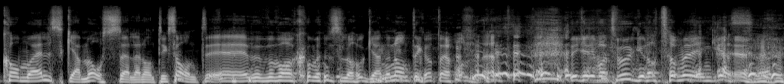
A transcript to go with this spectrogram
kom och älska med oss eller någonting sånt. Eh, var kommunslogan, någonting åt det hållet. Vilket jag var tvungen att ta med i ingressen.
